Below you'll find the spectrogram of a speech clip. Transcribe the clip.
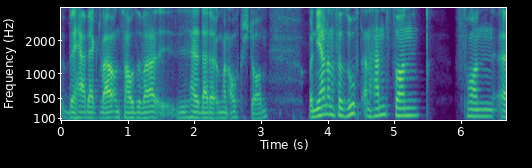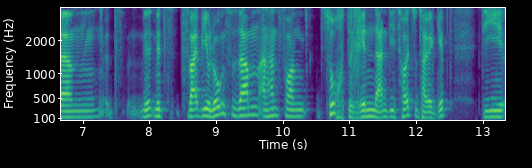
beherbergt war und zu Hause war. Sie ist halt leider irgendwann ausgestorben. Und die haben dann versucht, anhand von von ähm, mit, mit zwei Biologen zusammen, anhand von Zuchtrindern, die es heutzutage gibt, die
